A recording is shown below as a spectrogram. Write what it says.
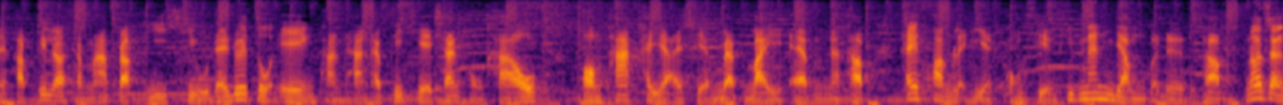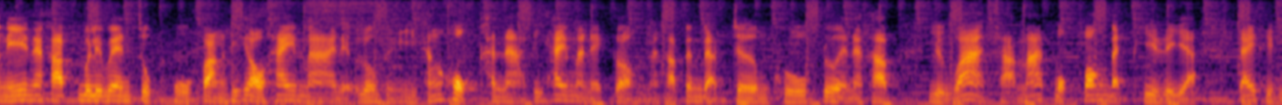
นะครับที่เราสามารถปรับ EQ ได้ด้วยตัวเองผ่านทางแอปพลิเคชันของเขาพร้อมภาคขยายเสียงแบบไบแอมนะครับให้ความละเอียดของเสียงที่แม่นยำกว่าเดิมครับ นอกจากนี้นะครับบริเวณจุกหูฟังที่เขาให้มาเนี่ยรวมถึงอีกทั้ง 6 ขนาดที่ให้มาในกล่องนะครับเป็นแบบเจิมครูฟด้วยนะครับหรือว่าสามารถปกป้องแบคทีเรียได้ถึง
